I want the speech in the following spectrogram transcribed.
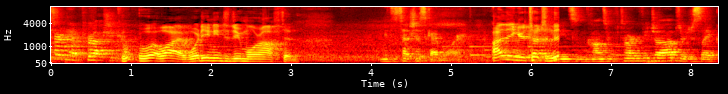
Starting a production company. Why? What do you need to do more often? You need to touch this guy more. I think you're touching this. Need some concert photography jobs or just like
